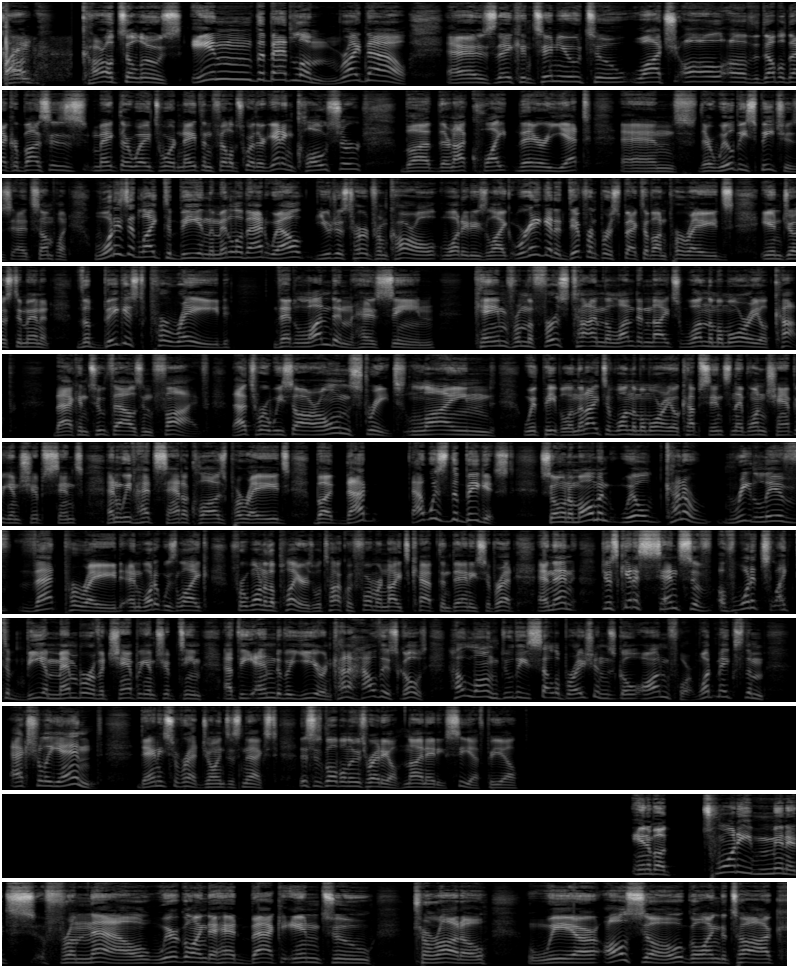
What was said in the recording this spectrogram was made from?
Carl. Bye. Carl Toulouse in the bedlam right now as they continue to watch all of the double decker buses make their way toward Nathan Phillips Square. They're getting closer, but they're not quite there yet. And there will be speeches at some point. What is it like to be in the middle of that? Well, you just heard from Carl what it is like. We're going to get a different perspective on parades in just a minute. The biggest parade that London has seen came from the first time the London Knights won the Memorial Cup back in 2005. That's where we saw our own streets lined with people. And the Knights have won the Memorial Cup since, and they've won championships since, and we've had Santa Claus parades. But that that was the biggest. So, in a moment, we'll kind of relive that parade and what it was like for one of the players. We'll talk with former Knights captain Danny Syvret and then just get a sense of, of what it's like to be a member of a championship team at the end of a year and kind of how this goes. How long do these celebrations go on for? What makes them actually end? Danny Syvret joins us next. This is Global News Radio, 980 CFPL. In about 20 minutes from now, we're going to head back into Toronto. We are also going to talk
